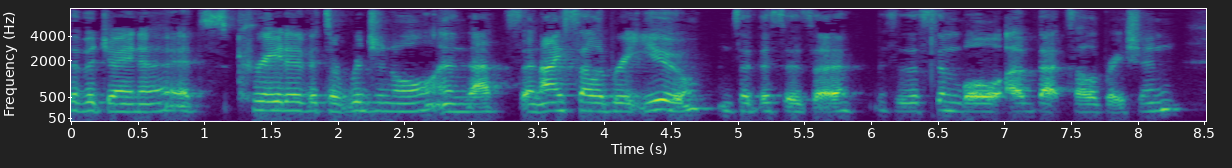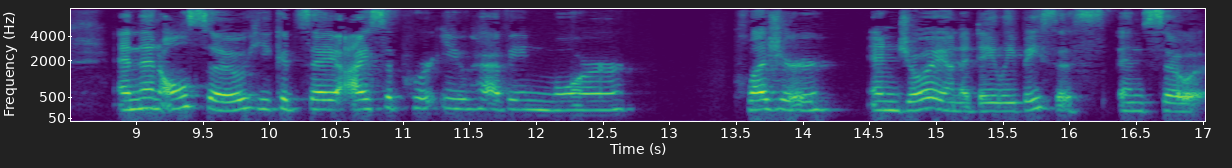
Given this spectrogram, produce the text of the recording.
the vagina. It's creative, it's original, and that's and I celebrate you. And so this is a this is a symbol of that celebration. And then also, he could say, I support you having more pleasure and joy on a daily basis. And so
